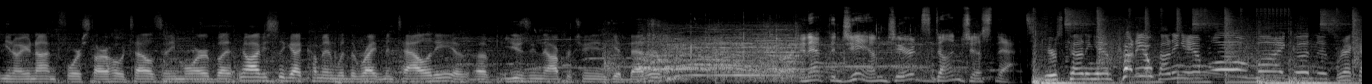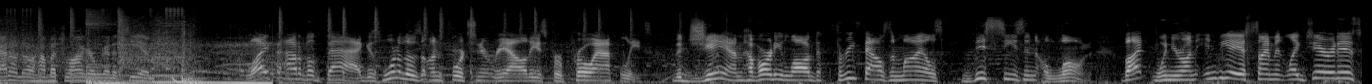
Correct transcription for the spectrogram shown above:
you know, you're not in four-star hotels anymore, but, you know, obviously got to come in with the right mentality of, of using the opportunity to get better. And at the Jam, Jared's done just that. Here's Cunningham. Cunningham. Cunningham. Oh my goodness. Rick, I don't know how much longer we're going to see him. Life out of a bag is one of those unfortunate realities for pro athletes. The Jam have already logged 3,000 miles this season alone. But when you're on NBA assignment like Jared is,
